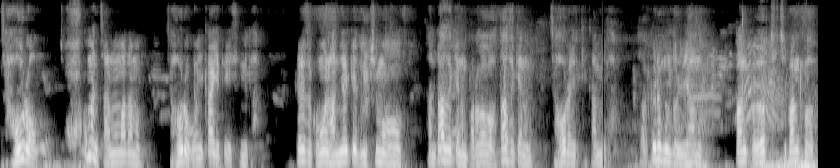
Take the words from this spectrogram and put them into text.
좌우로 조금만 잘못 맞으면 좌우로 공이 가게 되어 있습니다. 그래서 공을 한 10개 좀 치면 한 5개는 바로 가고 5개는 좌우로 이렇게 갑니다. 자, 그런 분들 위한 방법, 지치 방법.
